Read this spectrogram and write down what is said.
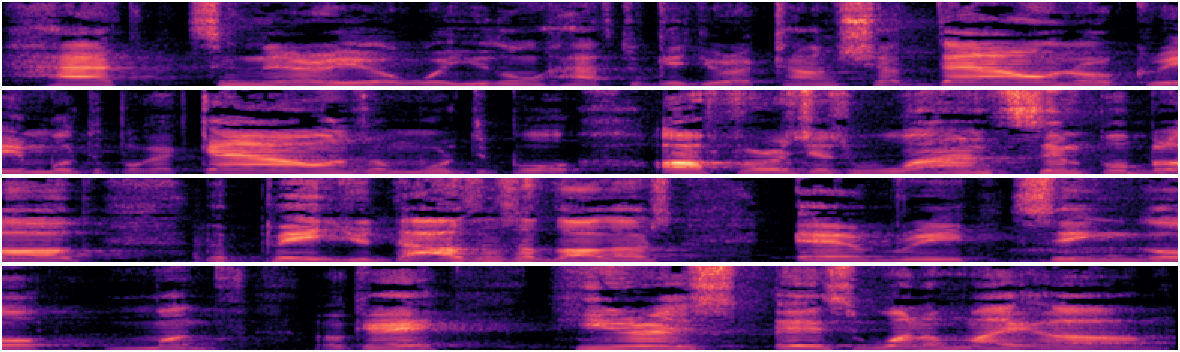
hat scenario where you don't have to get your account shut down or create multiple accounts or multiple offers just one simple blog that pays you thousands of dollars every single month okay here is is one of my um,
